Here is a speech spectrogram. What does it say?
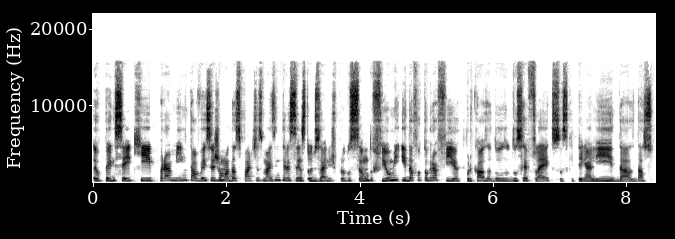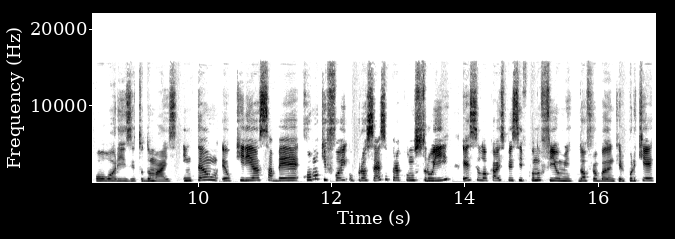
eu pensei que para mim talvez seja uma das partes mais interessantes do design de produção do filme e da fotografia por causa do, dos reflexos que tem ali, das, das cores e tudo mais. Então, eu queria saber como que foi o processo para construir esse local específico no filme do Afrobunker, porque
